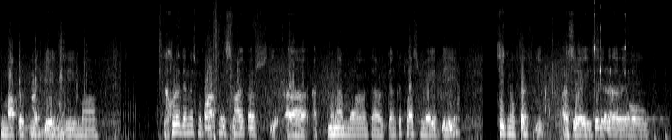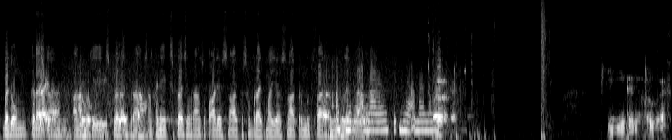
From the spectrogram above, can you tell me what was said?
maklik met DMZ, maar die groot ding is met baie van die snipers, die, uh, ek moet nou mooi onthou, ek dink het was met die Signal 50. As jy sekere level hom kry dan unlock jy explosive rounds, dan kan jy explosive rounds op al jou snipers gebruik, maar jou sniper moet ver genoeg level aan aan. Oh, oké. Hier krijg ik nog over weg.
